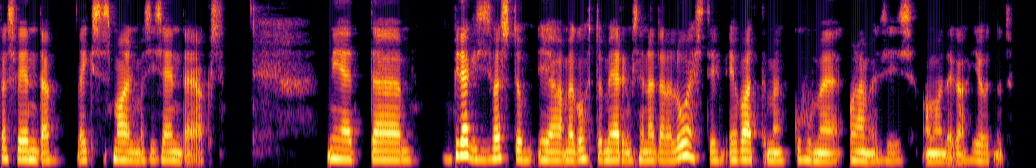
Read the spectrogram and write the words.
kasvõi enda väikses maailmas iseenda jaoks. nii et äh, pidage siis vastu ja me kohtume järgmisel nädalal uuesti ja vaatame, kuhu me oleme siis omadega jõudnud.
